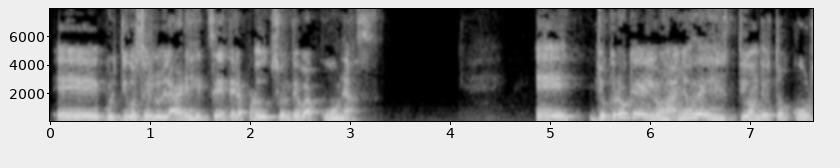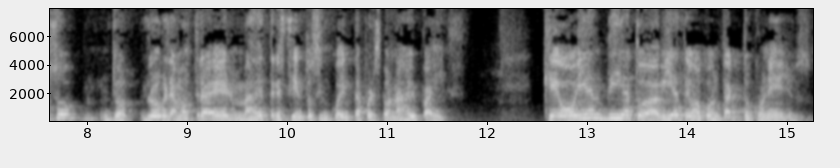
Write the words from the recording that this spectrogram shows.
eh, cultivos celulares, etcétera, producción de vacunas. Eh, yo creo que en los años de gestión de estos cursos yo, logramos traer más de 350 personas al país, que hoy en día todavía tengo contacto con ellos.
